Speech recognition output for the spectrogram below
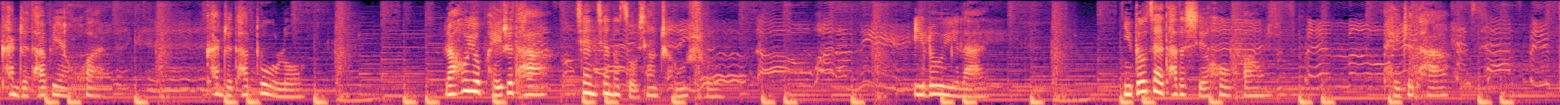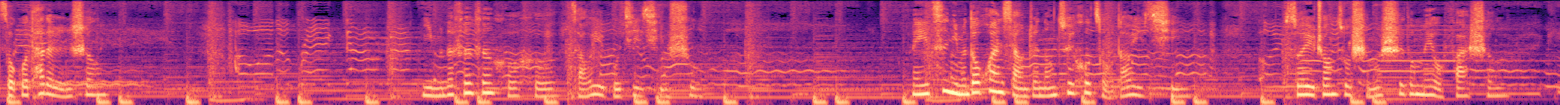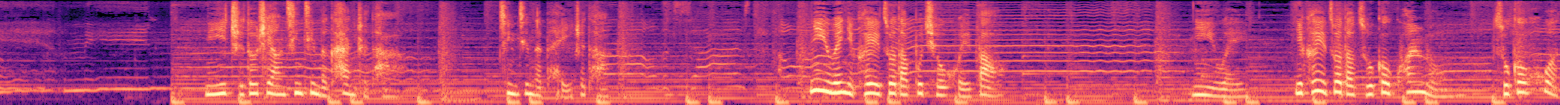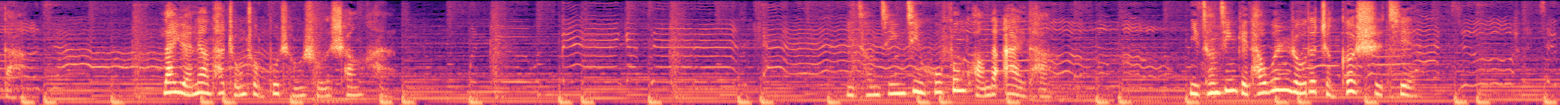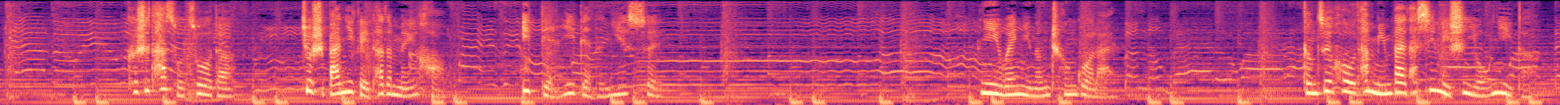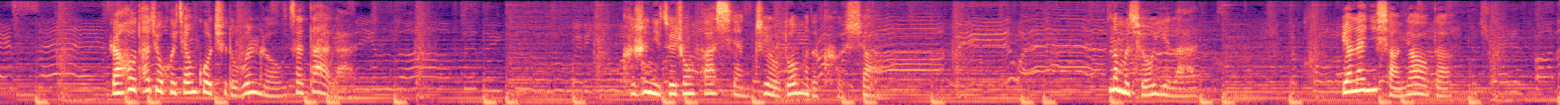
看着他变坏，看着他堕落，然后又陪着他渐渐的走向成熟。一路以来，你都在他的斜后方，陪着他走过他的人生。你们的分分合合早已不计其数。每一次，你们都幻想着能最后走到一起，所以装作什么事都没有发生。你一直都这样静静地看着他，静静的陪着他。你以为你可以做到不求回报？你以为你可以做到足够宽容、足够豁达，来原谅他种种不成熟的伤害？你曾经近乎疯狂的爱他，你曾经给他温柔的整个世界，可是他所做的，就是把你给他的美好，一点一点的捏碎。你以为你能撑过来，等最后他明白他心里是有你的，然后他就会将过去的温柔再带来。可是你最终发现这有多么的可笑！那么久以来，原来你想要的，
